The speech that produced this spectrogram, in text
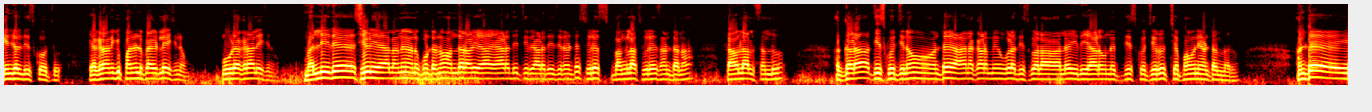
గింజలు తీసుకోవచ్చు. ఎకరానికి పన్నెండు ప్యాకెట్లు వేసినాం. మూడు ఎకరాలు వేసినాం. మళ్ళీ ఇదే సీడ్ వేయాలని అనుకుంటున్నాం. అందరూ అడి ఏడ తెచ్చిరు ఏడ తెచ్చిరు అంటే సురేష్ బంగ్లా సురేష్ అంటానా రావులాల్ సందు. అక్కడ తీసుకొచ్చినాం. అంటే ఆయన కాడ మేము కూడా తీసుకోవాలి ఇది ఏడ ఉన్నది తీసుకొచ్చారు చెప్పమని అంటున్నారు. అంటే ఈ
